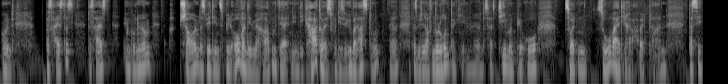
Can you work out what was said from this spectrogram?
Und was heißt das? Das heißt, im Grunde genommen, schauen, dass wir den Spillover, den wir haben, der ein Indikator ist für diese Überlastung, ja, dass wir den auf Null runtergehen. Ja. Das heißt, Team und PO sollten so weit ihre Arbeit planen, dass sie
